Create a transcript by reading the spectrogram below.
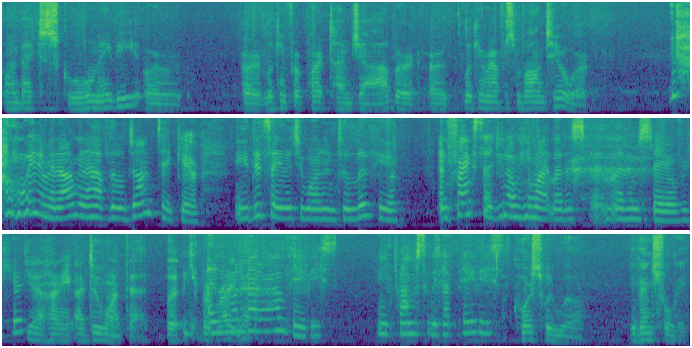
going back to school, maybe, or or looking for a part-time job, or, or looking around for some volunteer work. Wait a minute. I'm going to have little John take care. You did say that you wanted him to live here. And Frank said, you know, he might let us uh, let him stay over here. Yeah, honey, I do want that, but, but and right what now, about our own babies? You promised that we'd have babies. of course we will, eventually.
